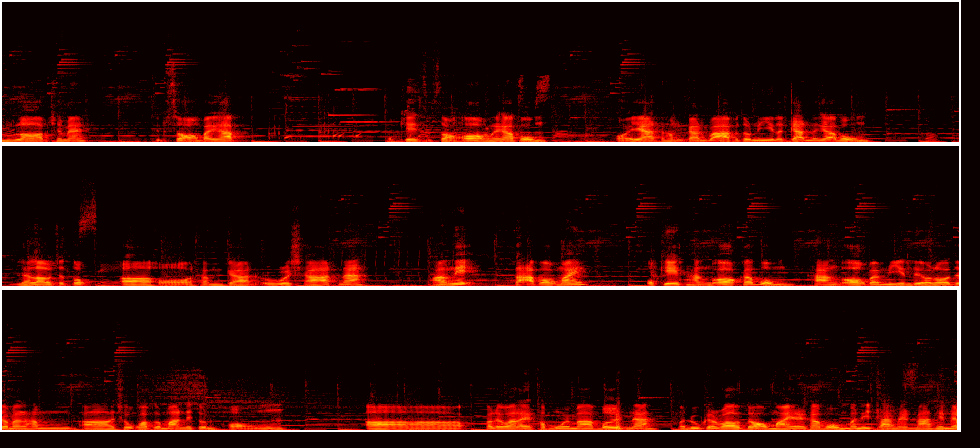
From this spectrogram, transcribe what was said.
1 รอบใช่ไหม12 ไปครับ โอเค 12 ออกนะครับผม ขออนุญาตทำการวาร์ปไปตรงนี้แล้วกันนะครับผม แล้วเราจะตกอ่อขอทำการโอเวอร์ชาร์จนะอันนี้สาบออกไหมโอเคขังออกครับผมขังออกแบบนี้เดี๋ยวเราจะมาทำอ่าโชว์ความสามารถในส่วนของ อ่าเขาเรียกว่าอะไรขโมยมาเบิลนะ มาดูกันว่าเราจะออกไหมนะครับผมอันนี้สร้างแลนด์มาร์คเห็นไหม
